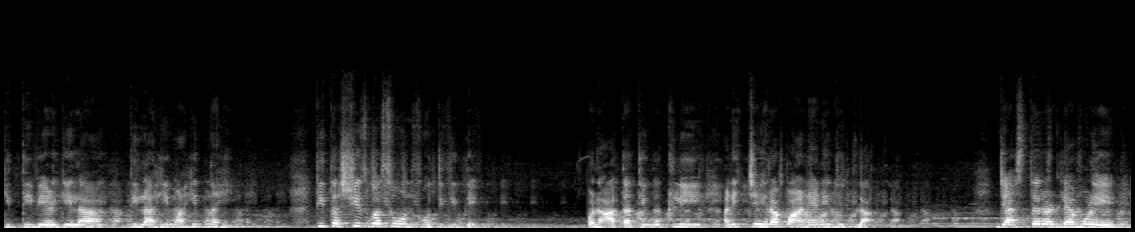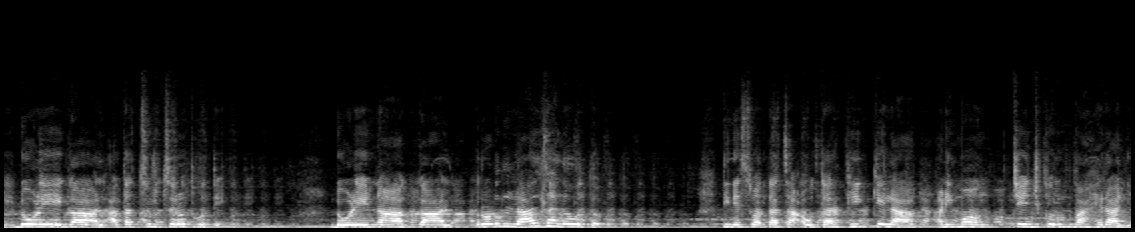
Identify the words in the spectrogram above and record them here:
किती वेळ गेला तिलाही माहीत नाही. ती तशीच बसून होती तिथे. पण आता ती उठली आणि चेहरा पाण्याने धुतला. जास्त रडल्यामुळे डोळे गाल आता चुरचुरत होते. डोळे नाक गाल रडून लाल झालं होतं. तिने स्वतःचा अवतार ठीक केला आणि मग चेंज करून बाहेर आली.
